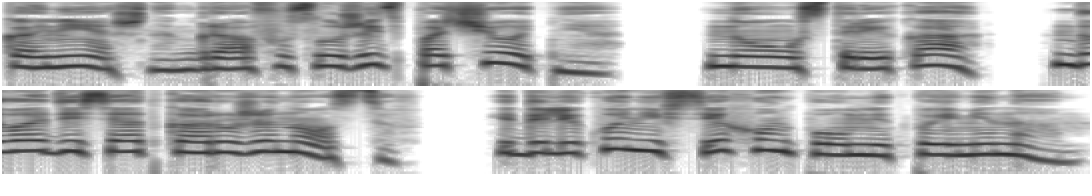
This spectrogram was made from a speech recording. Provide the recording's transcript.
Конечно, графу служить почетнее, но у старика два десятка оруженосцев, и далеко не всех он помнит по именам.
